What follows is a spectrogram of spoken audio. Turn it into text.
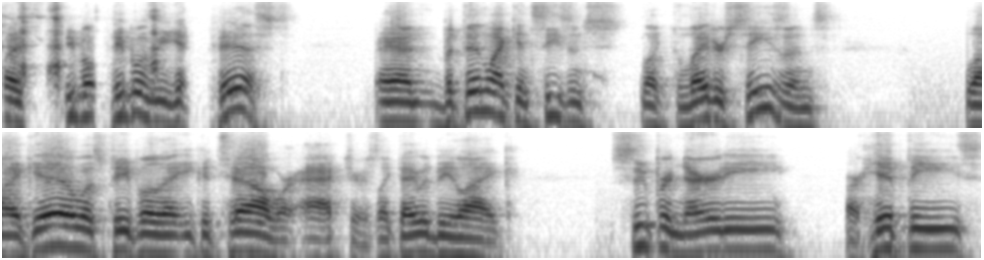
like people people can get pissed and but then like in seasons like the later seasons like it was people that you could tell were actors like they would be like super nerdy or hippies.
